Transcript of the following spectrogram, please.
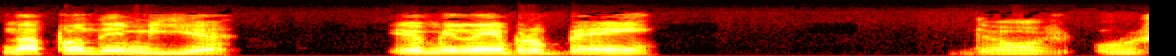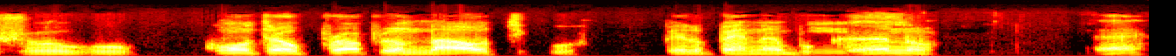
na pandemia. Eu me lembro bem de um, o jogo contra o próprio Náutico, pelo Pernambucano, Isso. né?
